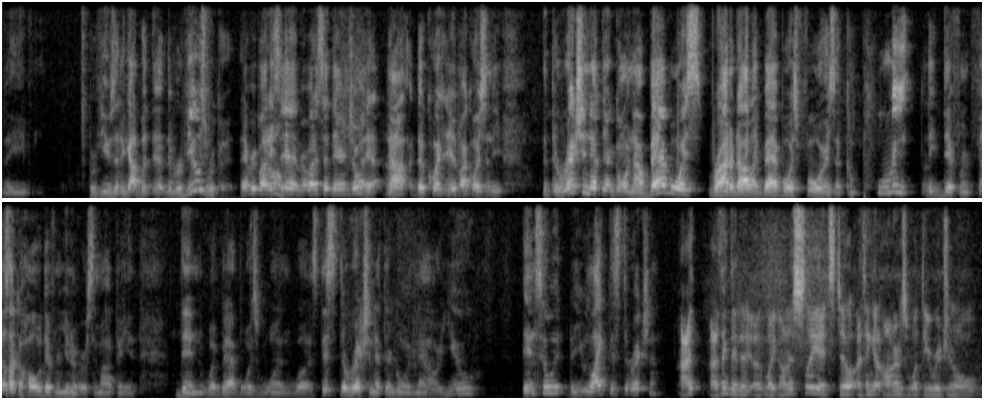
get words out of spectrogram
the reviews that it got. But the, the reviews were good. Everybody Oh. said everybody said they're enjoying it. Now the question here's my question: to you. the direction that they're going now, Bad Boys Ride or Die, like Bad Boys Four, is a completely different. Feels like a whole different universe, in my opinion, than what Bad Boys One was. This direction that they're going now, are you into it? Do you like this direction? I, I think they did, uh, like honestly it's still I think it honors what the original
